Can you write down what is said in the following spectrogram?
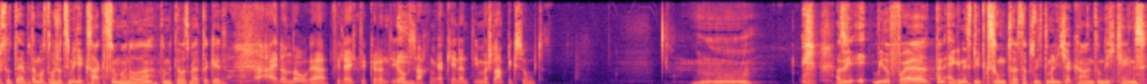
So, der, da musst du aber schon ziemlich exakt zoomen, oder? Damit da was weitergeht. I don't know, ja. Vielleicht können die auch Sachen erkennen, die man schlampig summt. Also, ich- wie du vorher dein eigenes Lied gesummt hast, hab's nicht einmal ich erkannt und ich kenn's.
